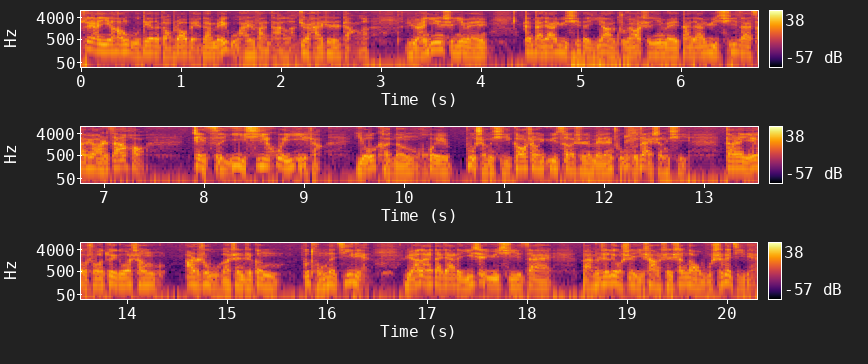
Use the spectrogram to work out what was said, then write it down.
虽然银行股跌的找不着北，但美股还是反弹了，就是还是涨了。原因是因为跟大家预期的一样，主要是因为大家预期在三月二十三号。这次议息会议上有可能会不升息，高盛预测是美联储不再升息，当然也有说最多升二十五个甚至更不同的基点。原来大家的一致预期在百分之六十以上是升到五十个基点。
